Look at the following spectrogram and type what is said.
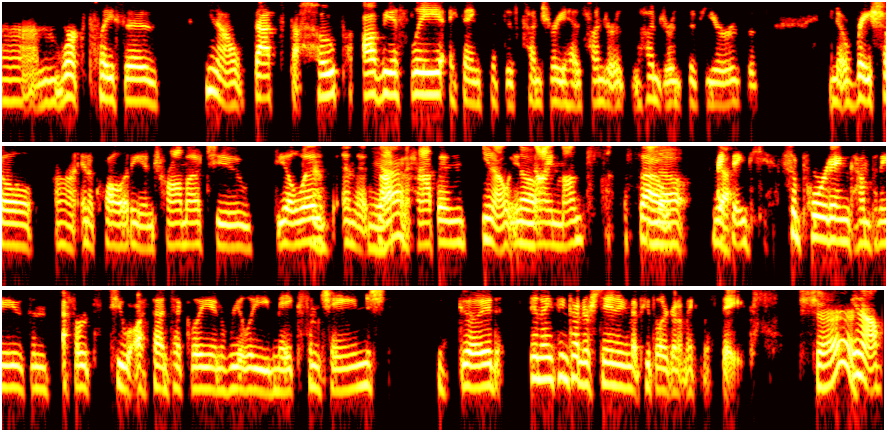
um, workplaces. You know, that's the hope, obviously. I think that this country has hundreds and hundreds of years of, you know, racial uh, inequality and trauma to deal with, and it's yeah. not going to happen, you know, in no. nine months. So no. yeah. I think supporting companies and efforts to authentically and really make some change is good and I think understanding that people are going to make mistakes. Sure. You know,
